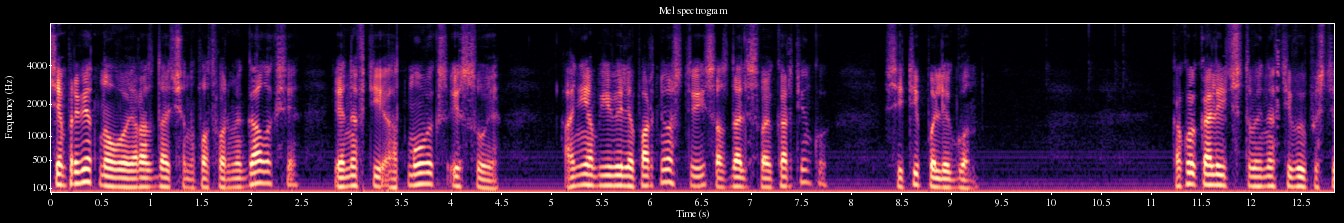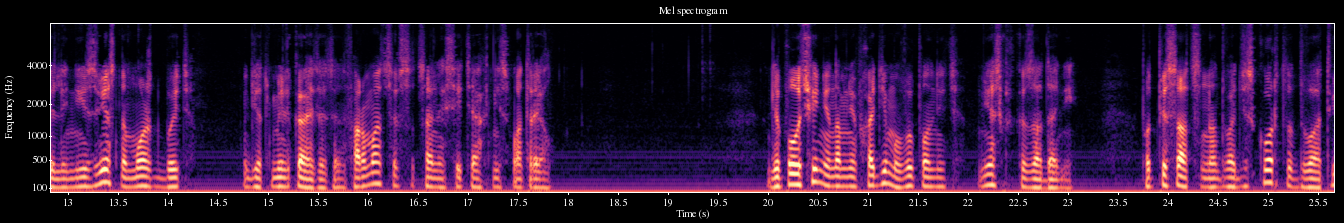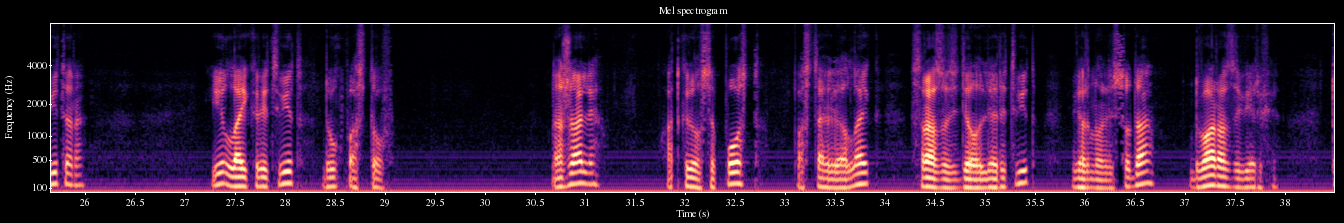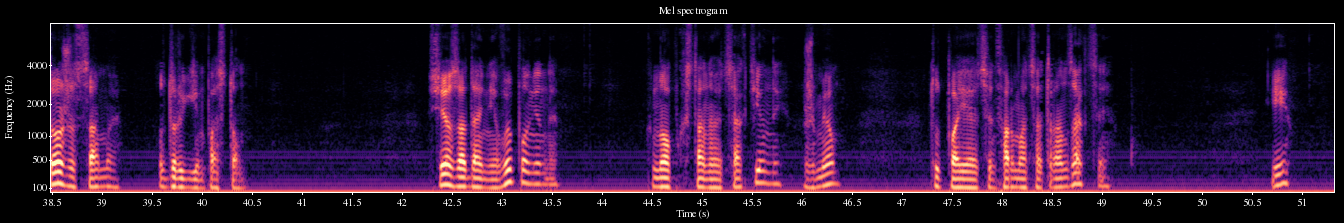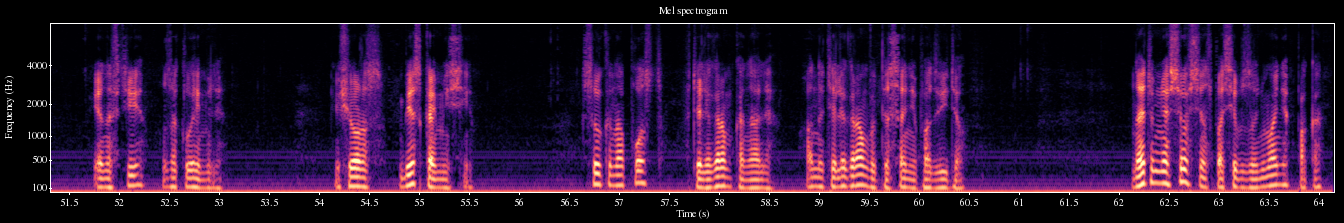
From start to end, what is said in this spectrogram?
Всем привет, новая раздача на платформе Galaxy, NFT от Movex и Sui. Они объявили о партнерстве и создали свою картинку в сети Polygon. Какое количество NFT выпустили неизвестно, может быть где-то мелькает эта информация в социальных сетях, не смотрел. Для получения нам необходимо выполнить несколько заданий. Подписаться на два дискорда, два твиттера и лайк-ретвит двух постов. Нажали, открылся пост, поставили лайк, сразу сделали ретвит, вернули сюда, два раза верфи. То же самое с другим постом. Все задания выполнены. Кнопка становится активной. Жмем. Тут появится информация о транзакции. И NFT заклеймили. Еще раз, без комиссии. Ссылка на пост в телеграм-канале, а на телеграм в описании под видео. На этом у меня все. Всем спасибо за внимание. Пока.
